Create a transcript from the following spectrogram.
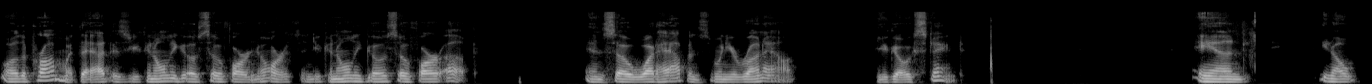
Well, the problem with that is you can only go so far north and you can only go so far up. And so what happens when you run out? You go extinct. And, you know,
